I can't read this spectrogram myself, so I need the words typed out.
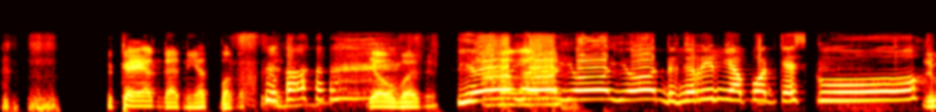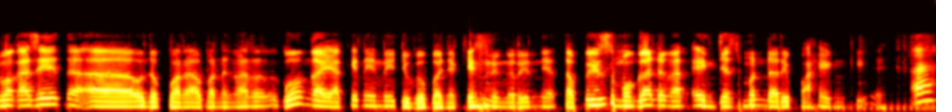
Kayak nggak niat banget jawabannya. yo Terima yo kasih. yo yo dengerin ya podcastku Terima kasih eh, untuk para pendengar. Gue nggak yakin ini juga banyak yang dengerin ya. Tapi semoga dengan engagement dari Pak Hengki, eh,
